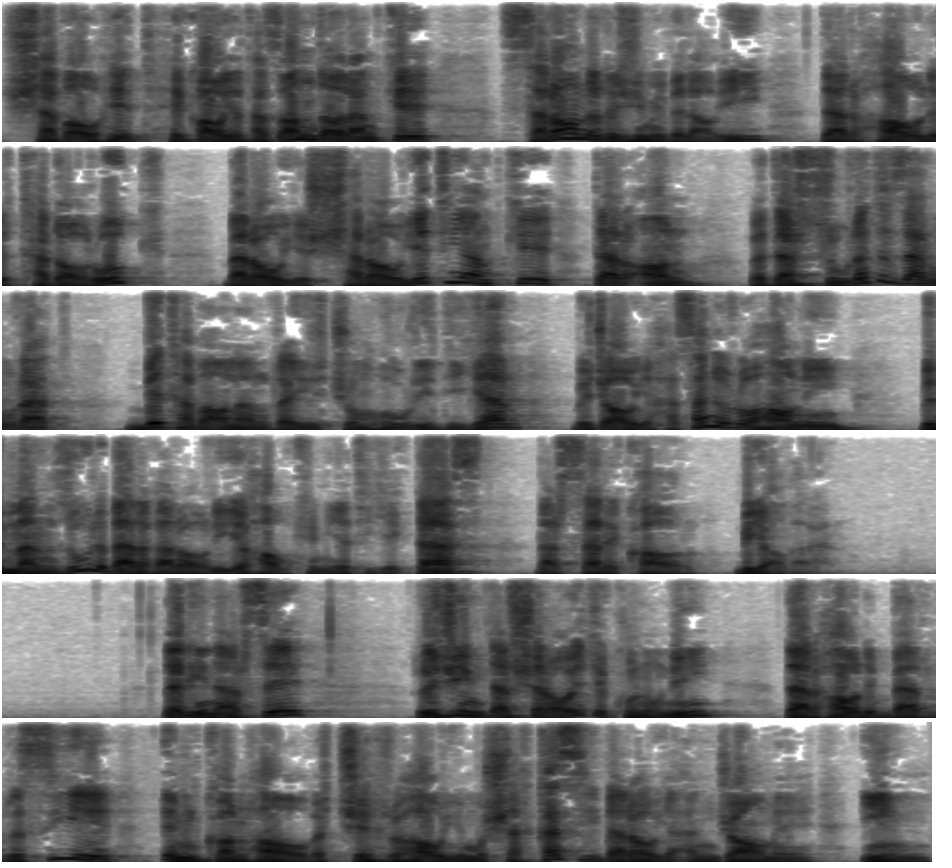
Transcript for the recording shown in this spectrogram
شواهد حکایت از آن دارند که سران رژیم ولایی در حال تدارک برای شرایطی هستند که در آن و در صورت ضرورت بتوانند رئیس جمهوری دیگر به جای حسن روحانی به منظور برقراری حاکمیت یک دست در سر کار بیاورند. در این عرصه رژیم در شرایط کنونی در حال بررسی امکانها و چهرههای مشخصی برای انجام این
